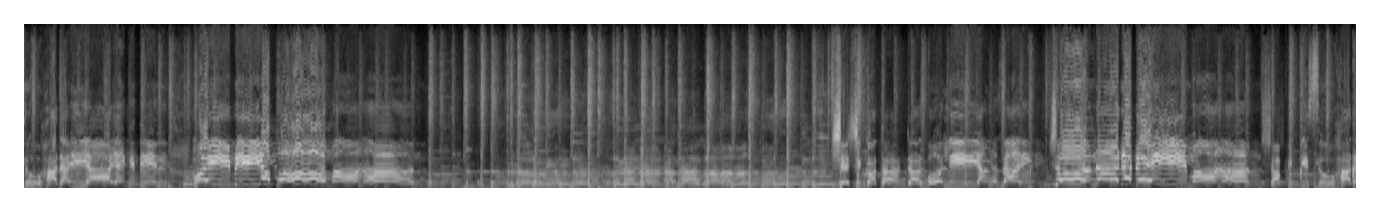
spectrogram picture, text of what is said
কিছু হারাইয়া একদিন শেষ সোনার হারাই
